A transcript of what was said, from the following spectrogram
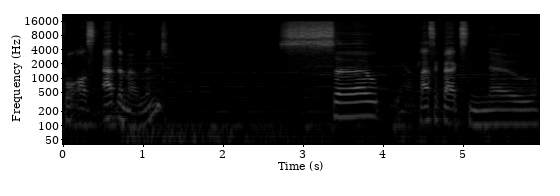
for us at the moment. So, yeah, plastic bags, no.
